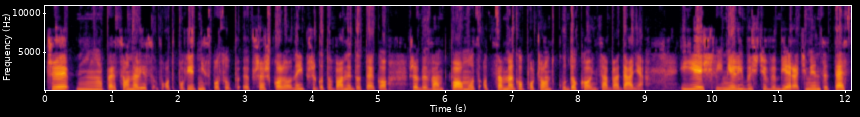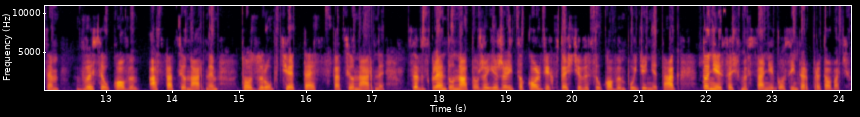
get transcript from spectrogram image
czy mm, personel jest w odpowiedni sposób e, przeszkolony i przygotowany do tego, żeby Wam pomóc od samego początku do końca badania. I jeśli mielibyście wybierać między testem wysyłkowym a stacjonarnym, to zróbcie test stacjonarny. Ze względu na to, że jeżeli cokolwiek w teście wysyłkowym pójdzie nie tak, to nie jesteśmy w stanie go zinterpretować.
